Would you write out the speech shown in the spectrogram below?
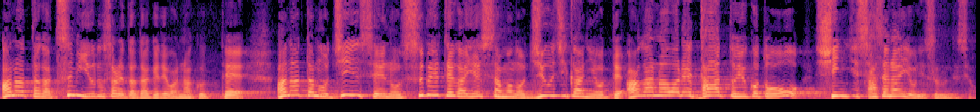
あなたが罪許されただけではなくってあなたの人生の全てがイエス様の十字架によって贖われたということを信じさせないようにするんですよ。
